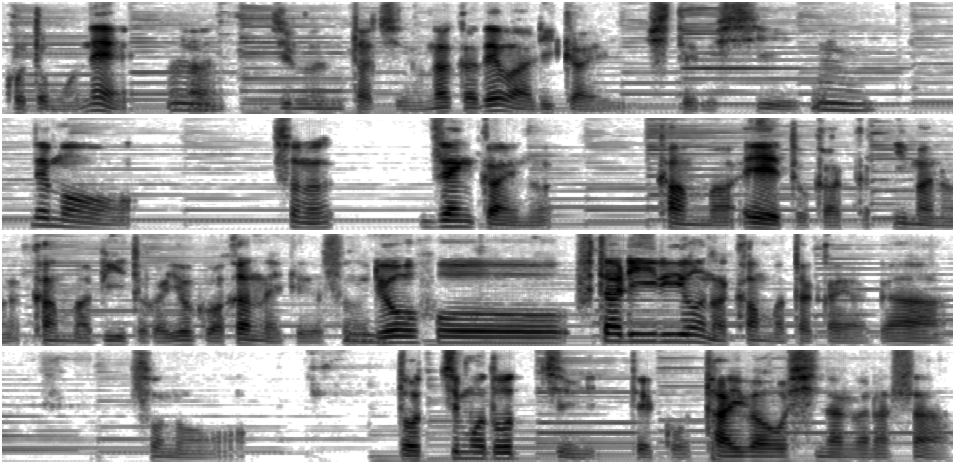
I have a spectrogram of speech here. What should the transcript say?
こともね、うん。自分たちの中では理解してるし、うん。でも、その前回のカンマ A とか、今のカンマ B とかよくわかんないけど、その両方、2人いるようなカンマ高也が、その、どっちもどっちでこう対話をしながらさ、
